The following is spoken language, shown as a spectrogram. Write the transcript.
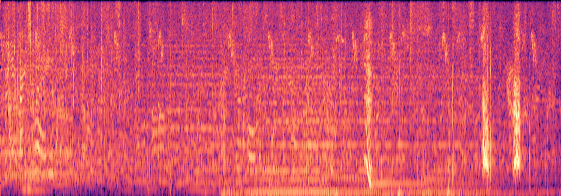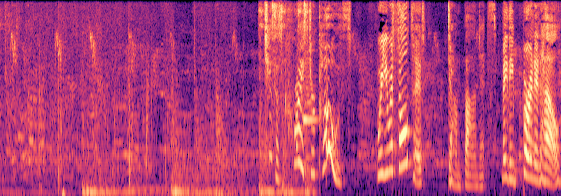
I'll bring it right away. Hmm. Jesus Christ, your clothes! Were you assaulted? Damn bandits. May they burn in hell.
